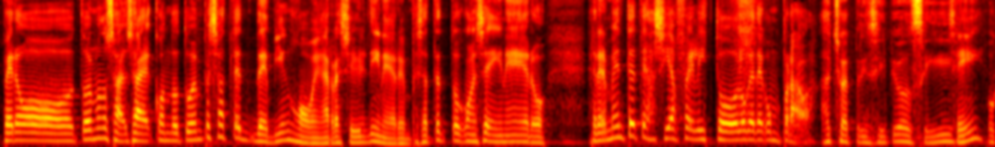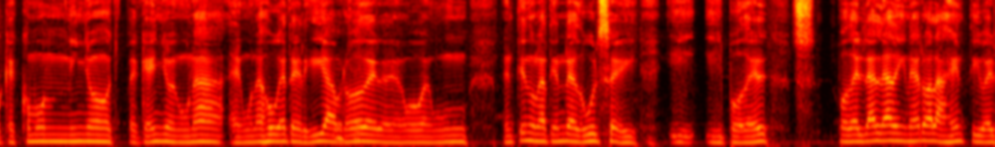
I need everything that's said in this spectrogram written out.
Pero todo el mundo sabe, o sea, cuando tú empezaste de bien joven a recibir dinero, empezaste todo con ese dinero, ¿realmente te hacía feliz todo lo que te compraba? Hacho, al principio sí, ¿Sí? porque es como un niño pequeño en una, en una juguetería, brother, eh, o en un, ¿me entiendes? Una tienda de dulce y, y, y poder, poder darle a dinero a la gente y ver,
